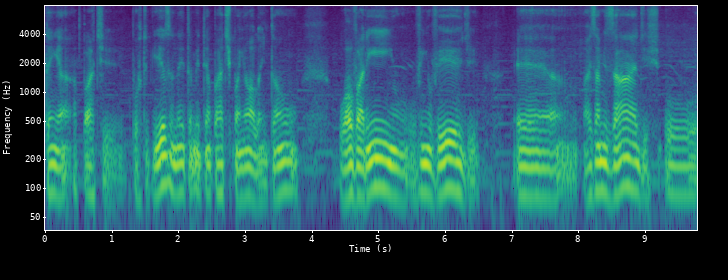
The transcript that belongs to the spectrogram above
tem a, a, parte portuguesa né? e também tem a parte espanhola. Então, o alvarinho, o vinho verde, é, as amizades, o,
